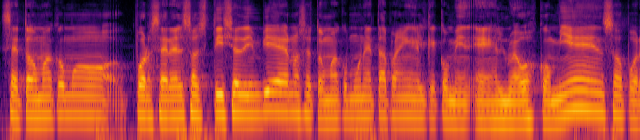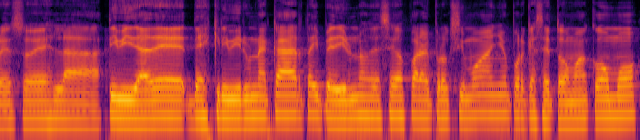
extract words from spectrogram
Se toma como, por ser el solsticio de invierno, se toma como una etapa en el que comien- en nuevos comienzos, por eso es la actividad de, de escribir una carta y pedir unos deseos para el próximo año, porque se toma como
